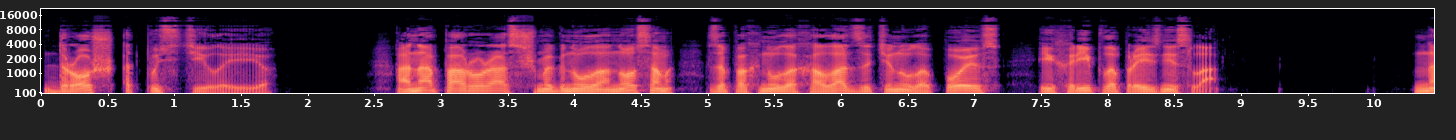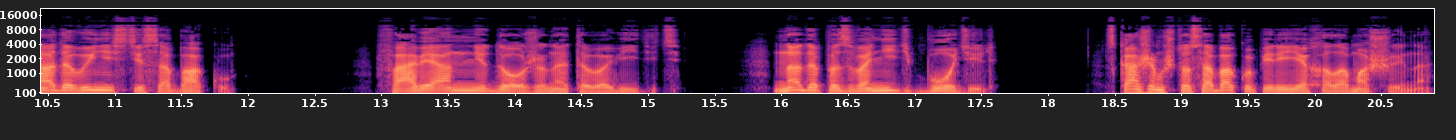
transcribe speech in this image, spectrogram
Дрожь отпустила ее. Она пару раз шмыгнула носом, запахнула халат, затянула пояс и хрипло произнесла. «Надо вынести собаку. Фабиан не должен этого видеть. Надо позвонить Бодиль. Скажем, что собаку переехала машина.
